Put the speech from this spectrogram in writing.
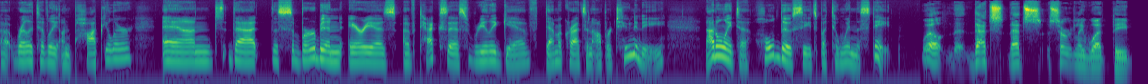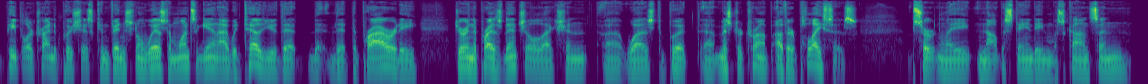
uh, relatively unpopular, and that the suburban areas of Texas really give Democrats an opportunity not only to hold those seats, but to win the state. Well, that's that's certainly what the people are trying to push as conventional wisdom. Once again, I would tell you that that, the priority during the presidential election uh, was to put uh, Mr. Trump other places. Certainly, notwithstanding Wisconsin,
